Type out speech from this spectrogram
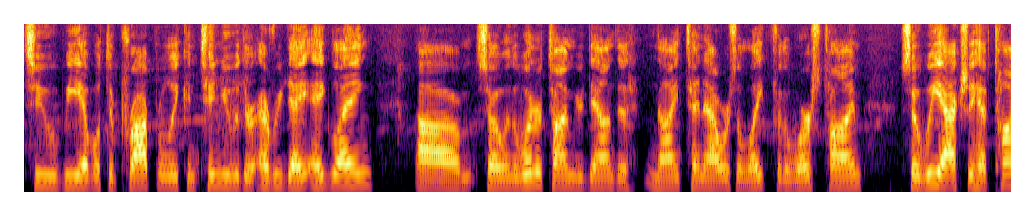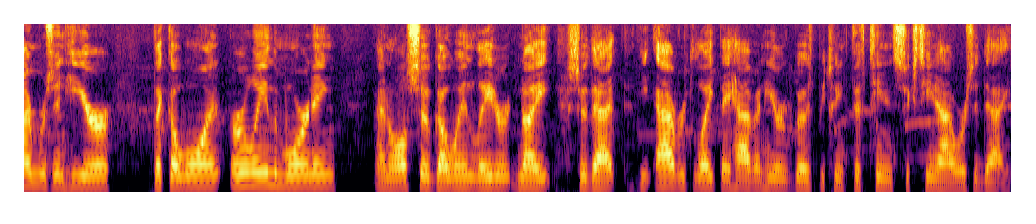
to be able to properly continue with their everyday egg laying. Um, so in the wintertime, you're down to 9, 10 hours of light for the worst time. So we actually have timers in here that go on early in the morning and also go in later at night so that the average light they have in here goes between 15 and 16 hours a day.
